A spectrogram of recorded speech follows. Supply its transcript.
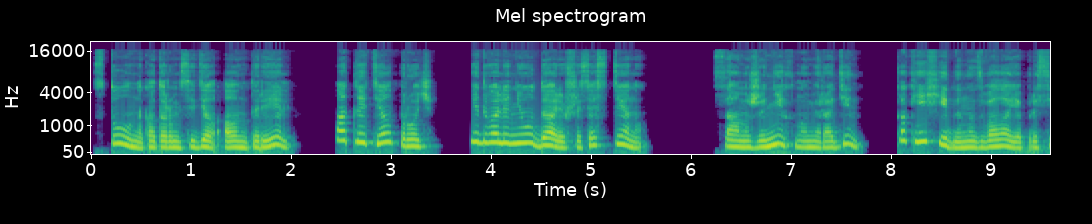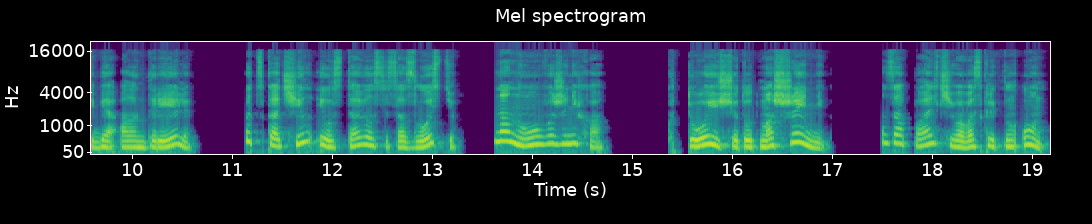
Стул, на котором сидел Алантериэль, отлетел прочь, едва ли не ударившись о стену. Сам жених номер один, как ехидно назвала я про себя Алантериэля, подскочил и уставился со злостью на нового жениха. «Кто еще тут мошенник?» Запальчиво воскликнул он.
